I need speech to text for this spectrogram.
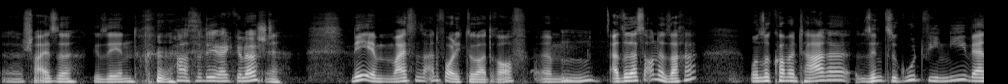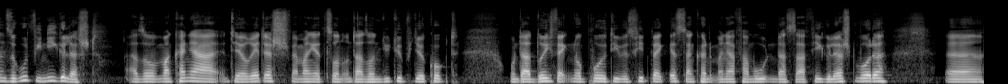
äh, Scheiße gesehen. Hast du direkt gelöscht? Ja. Nee, meistens antworte ich sogar drauf. Ähm, Mhm. Also das ist auch eine Sache. Unsere Kommentare sind so gut wie nie, werden so gut wie nie gelöscht. Also man kann ja theoretisch, wenn man jetzt so ein, unter so ein YouTube-Video guckt und da durchweg nur positives Feedback ist, dann könnte man ja vermuten, dass da viel gelöscht wurde. Äh,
